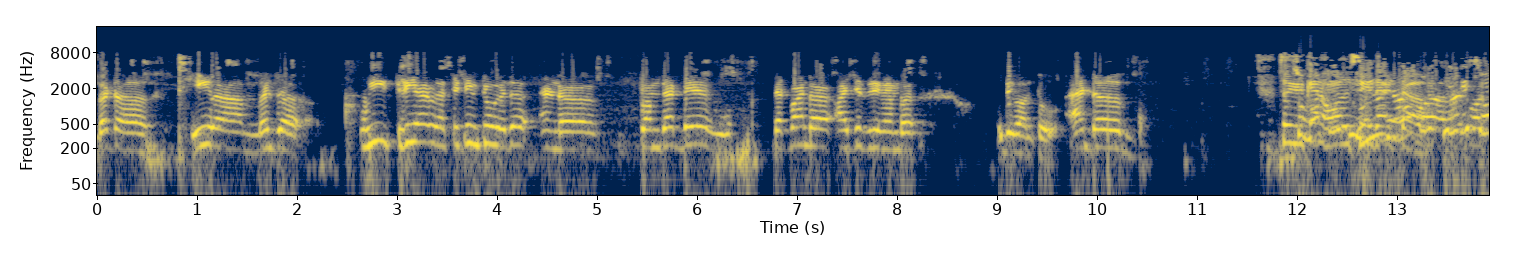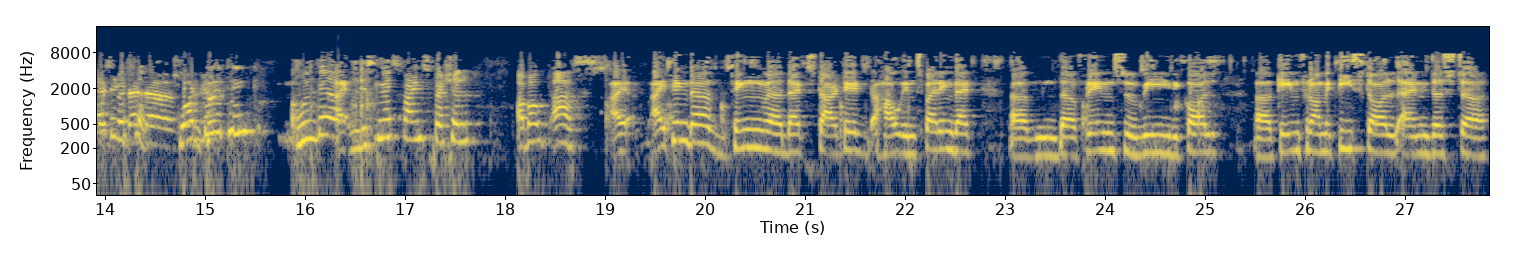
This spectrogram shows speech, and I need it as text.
But uh, he, uh, but, uh, we three are uh, sitting together, and uh, from that day, that point, uh, I just remember Diganto. And uh, So you So can all do you say that. what do Uh, you think so special? that, uh, What do you think will the I- listeners find special about us? I I think the thing uh, that started how inspiring that um, the friends we recall uh, came from a tea stall and just uh,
